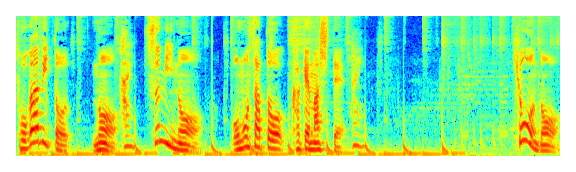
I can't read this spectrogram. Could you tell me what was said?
トガ人の罪の重さとかけまして、はい、今日の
